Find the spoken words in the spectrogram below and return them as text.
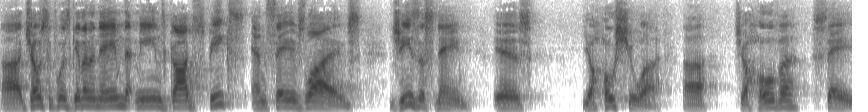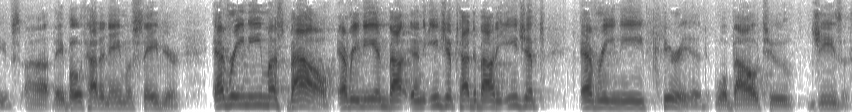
Uh, Joseph was given a name that means God speaks and saves lives. Jesus' name is Yehoshua. Uh, Jehovah saves. Uh, they both had a name of Savior. Every knee must bow. Every knee in, bow, in Egypt had to bow to Egypt. Every knee, period, will bow to Jesus.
